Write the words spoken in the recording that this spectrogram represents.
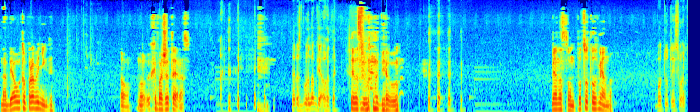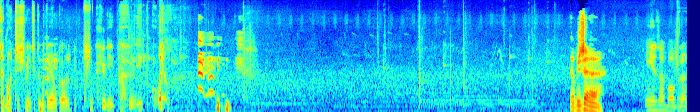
Na biało to prawie nigdy. O, no chyba, że teraz. Teraz było na biało, tak? Teraz było na biało. Zmiana stąd. Po co to zmiana? Bo tutaj słońce w oczy świeci, to będę miał gorzej. Chlip, chlip, kurwa. Dobrze. Nie za dobrze.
